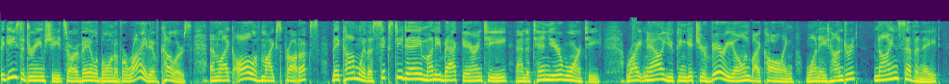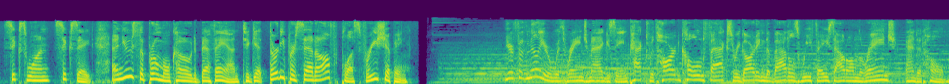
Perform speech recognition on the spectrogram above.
The Giza Dream Sheets are available in a variety of colors, and like all of Mike's products, they come with a 60-day money-back guarantee and a 10-year warranty. Right now, you can get your very own by calling 1-800-978-6168 and use the promo code BethAnn to get 30% off plus free shipping. You're familiar with Range Magazine, packed with hard, cold facts regarding the battles we face out on the range and at home.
